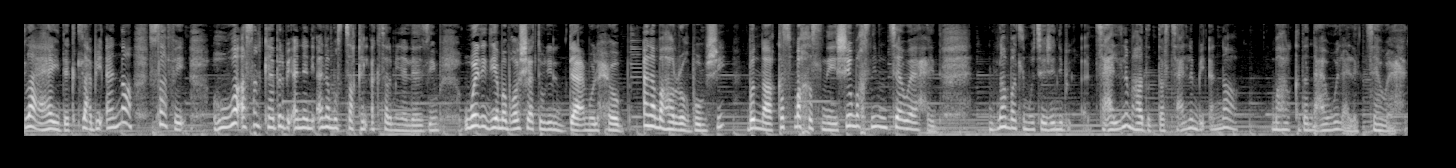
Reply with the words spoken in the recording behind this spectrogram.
طلع هيداك طلع بأن صافي هو أصلا كابر بأنني أنا مستقل أكثر من اللازم. والديا ما بغاوش يعطوني الدعم والحب. أنا ما هنرغبهمش بالناقص ما خصنيش وما خصني من حتى واحد. النمط المتجنب تعلم هذا الدرس تعلم بأن ما نقدر نعول على حتى واحد.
